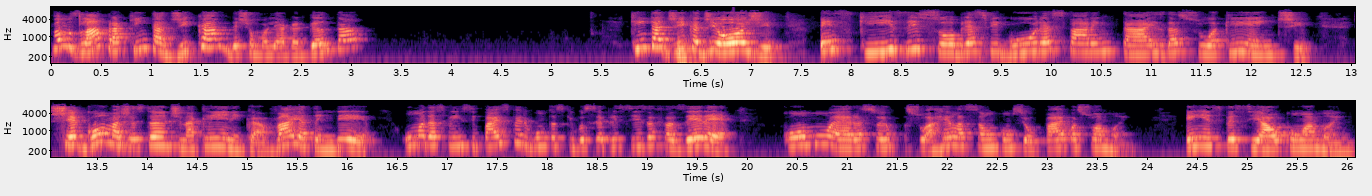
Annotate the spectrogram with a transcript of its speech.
Vamos lá para a quinta dica. Deixa eu molhar a garganta. Quinta dica de hoje: pesquise sobre as figuras parentais da sua cliente. Chegou uma gestante na clínica, vai atender? Uma das principais perguntas que você precisa fazer é: como era sua, sua relação com seu pai, com a sua mãe? Em especial com a mãe.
